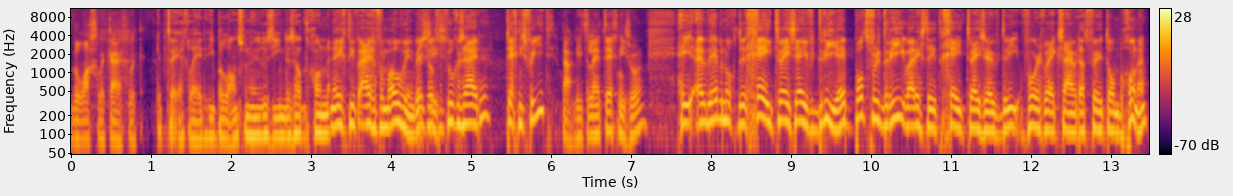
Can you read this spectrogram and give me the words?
belachelijk eigenlijk. Ik heb twee jaar geleden die balans van hun gezien. Er zat gewoon negatief eigen vermogen in. Weet je wat we vroeger zeiden? Technisch failliet. Nou, niet alleen technisch hoor. Hey, eh, we hebben nog de G273, hè? Potver 3. Waar is dit G273? Vorige week zijn we dat feuilleton begonnen.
